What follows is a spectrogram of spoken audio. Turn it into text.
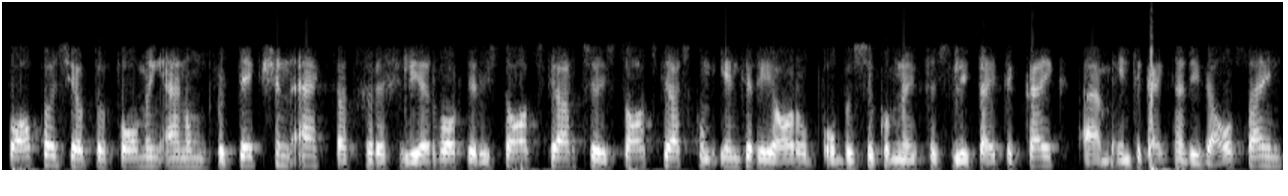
PAPA jou Performing Animal Protection Act wat gereguleer word deur die staatsveerd. So die staatsveerd kom een keer per jaar op op besoek om na die fasiliteit te kyk um, en te kyk na die welsyn.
